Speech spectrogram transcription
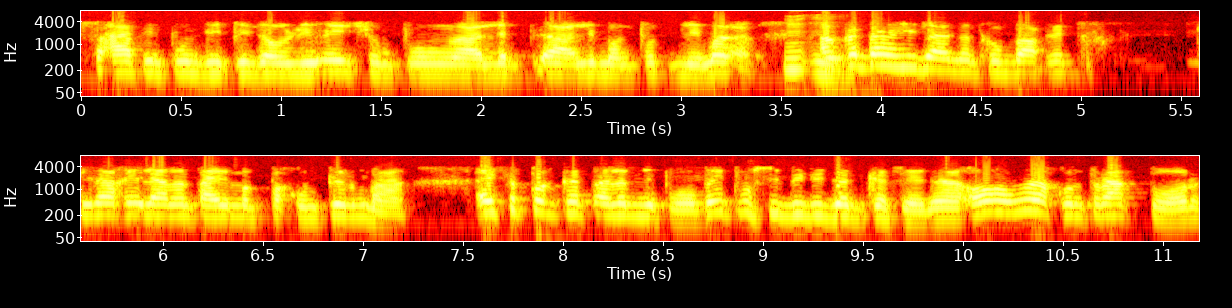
sa ating pong DPWH, yung pong uh, lip- uh, 55. Ang kadahilanan kung bakit kinakailangan tayo magpakumpirma ay sapagkat alam niyo po, may posibilidad kasi na, oo nga, contractor,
